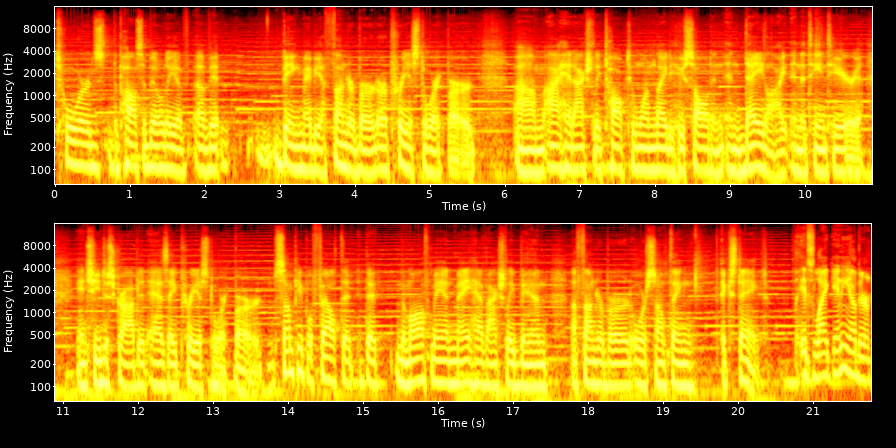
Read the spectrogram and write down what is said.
towards the possibility of, of it being maybe a thunderbird or a prehistoric bird. Um, I had actually talked to one lady who saw it in, in, daylight in the TNT area, and she described it as a prehistoric bird. Some people felt that, that the Mothman may have actually been a thunderbird or something extinct. It's like any other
